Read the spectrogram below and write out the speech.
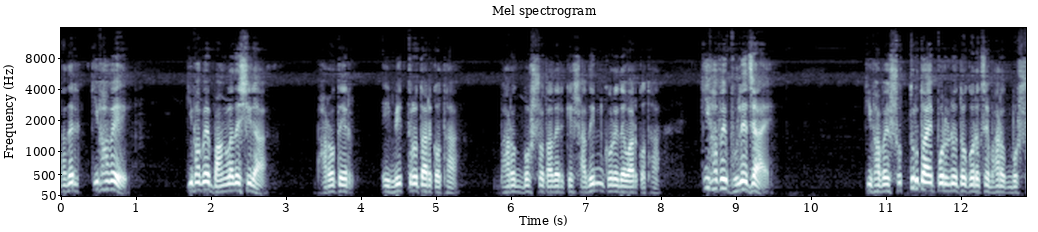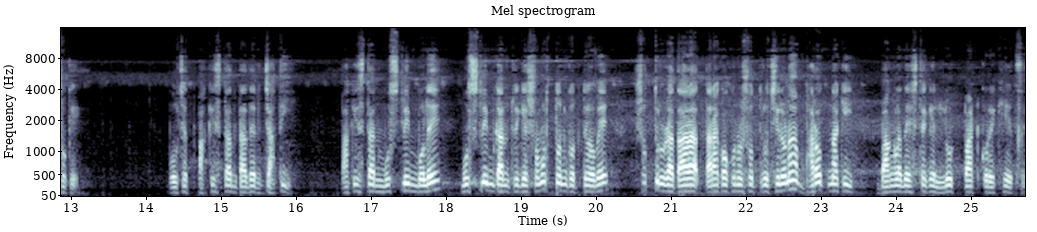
তাদের কীভাবে কীভাবে বাংলাদেশিরা ভারতের এই মিত্রতার কথা, ভারতবর্ষ তাদেরকে স্বাধীন করে দেওয়ার কথা, কীভাবে ভুলে যায়, কীভাবে শত্রুতায় পরিণত করেছে ভারতবর্ষকে? বলছে, পাকিস্তান তাদের জাতি। পাকিস্তান মুসলিম বলে মুসলিম কান্ট্রিকে সমর্থন করতে হবে। শত্রুরা তারা তারা কখনো শত্রু ছিল না। ভারত নাকি বাংলাদেশ থেকে লুটপাট করে খেয়েছে।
